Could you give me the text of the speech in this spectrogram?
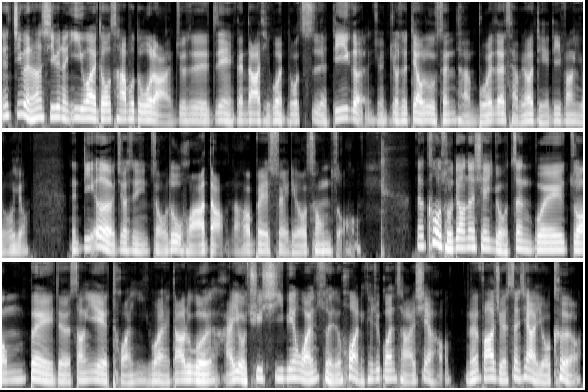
那基本上西边的意外都差不多啦，就是之前也跟大家提过很多次。第一个就就是掉入深潭，不会在踩不到底的地方游泳。那第二就是你走路滑倒，然后被水流冲走。那扣除掉那些有正规装备的商业团以外，大家如果还有去西边玩水的话，你可以去观察一下哈，你能发觉剩下的游客哦，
